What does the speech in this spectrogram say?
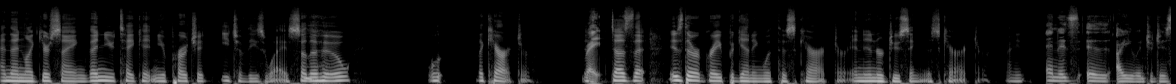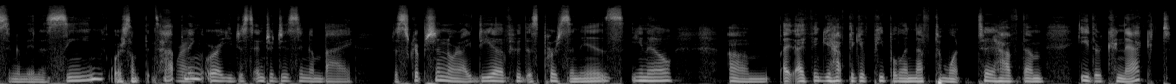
and then like you're saying, then you take it and you approach it each of these ways. So the mm-hmm. who, the character, Right. Does that? Is there a great beginning with this character in introducing this character? Right. And is, is are you introducing them in a scene where something's happening, or are you just introducing them by description or idea of who this person is? You know, um, I, I think you have to give people enough to want to have them either connect,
